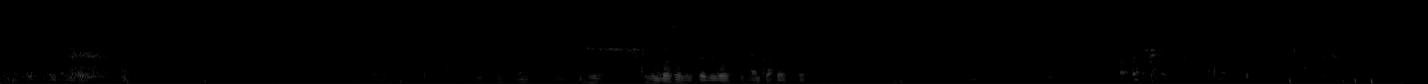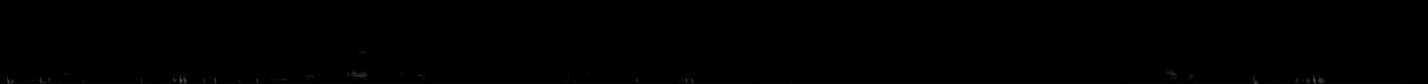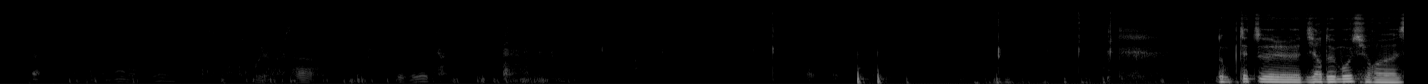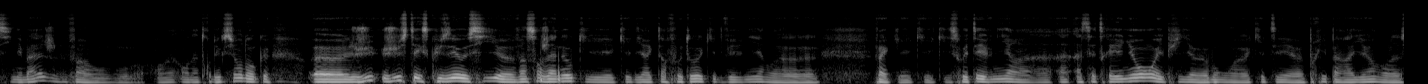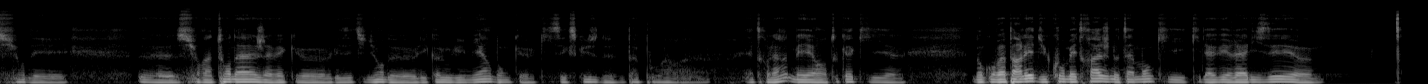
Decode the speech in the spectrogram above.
Donc peut-être euh, dire deux mots sur euh, Cinémage, enfin en, introduction. Donc euh, juste excuser aussi Vincent Janot qui, est directeur photo et qui devait venir, enfin qui, souhaitait venir à, cette réunion. Et puis bon qui était pris par ailleurs sur des sur un tournage avec les étudiants de l'école aux Lumières, donc qui s'excuse de ne pas pouvoir être là, mais en tout cas qui donc on va parler du court métrage notamment qu'il avait réalisé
